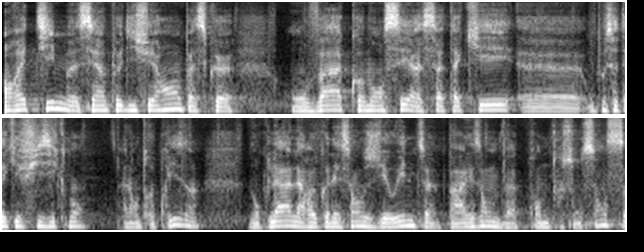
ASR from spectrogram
En Red Team, c'est un peu différent parce que on va commencer à s'attaquer, euh, on peut s'attaquer physiquement à l'entreprise. Donc là, la reconnaissance GeoInt, par exemple, va prendre tout son sens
